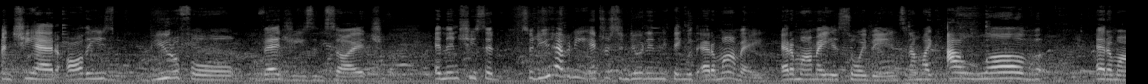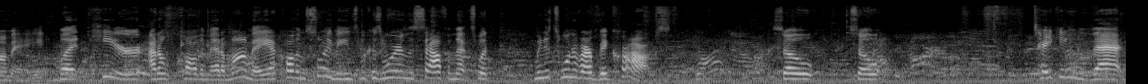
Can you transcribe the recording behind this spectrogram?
and she had all these beautiful veggies and such. And then she said, So, do you have any interest in doing anything with edamame? Edamame is soybeans. And I'm like, I love edamame. But here, I don't call them edamame, I call them soybeans because we're in the South and that's what, I mean, it's one of our big crops. So, so taking that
